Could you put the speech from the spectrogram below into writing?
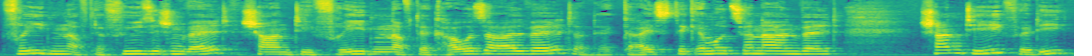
Frieden auf der physischen Welt, Shanti Frieden auf der Kausalwelt und der geistig-emotionalen Welt, Shanti für die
